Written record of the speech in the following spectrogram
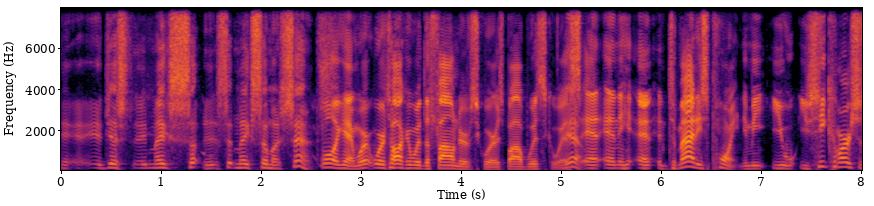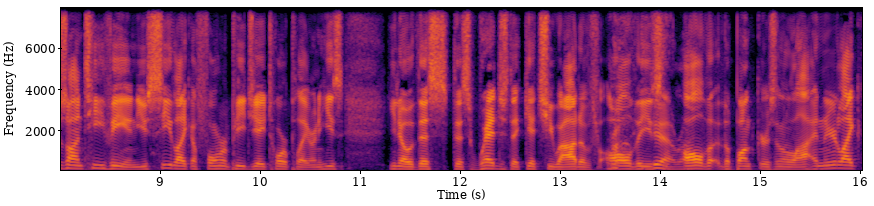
it, just it makes so, it makes so much sense. Well, again, we're, we're talking with the founder of Sqairz, Bob Winskowicz, Yeah. and, and and and to Maddie's point, I mean, you you see commercials on TV, and you see like a former PGA Tour player, and he's, you know, this this wedge that gets you out of all Right, these yeah, right. all the, the bunkers and the lot, and you're like,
